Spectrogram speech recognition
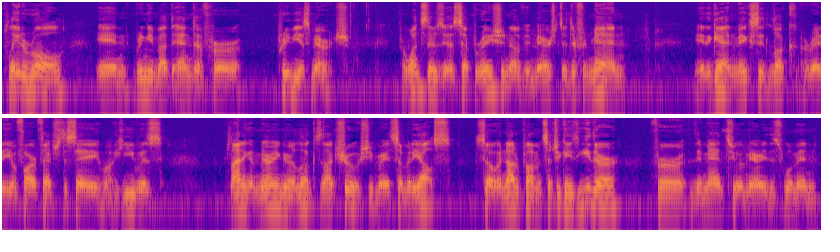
played a role in bringing about the end of her previous marriage. For once there's a separation of a marriage to a different man, it again makes it look already far fetched to say, well, he was planning on marrying her. Look, it's not true. She married somebody else. So, not a problem in such a case either for the man to marry this woman,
